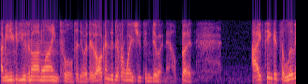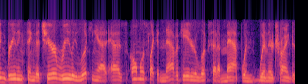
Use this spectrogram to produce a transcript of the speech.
I mean, you could use an online tool to do it. There's all kinds of different ways you can do it now, but I think it's a living, breathing thing that you're really looking at as almost like a navigator looks at a map when when they're trying to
